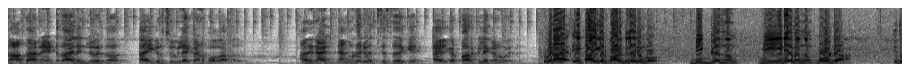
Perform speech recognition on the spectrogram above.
സാധാരണയായിട്ട് തായ്ലൻഡിൽ വരുന്നവർ ടൈഗർ സൂവിലേക്കാണ് പോകാറുള്ളത്. അതിനാൽ ഞങ്ങളൊരു വ്യത്യസ്തതയ്ക്ക് ടൈഗർ പാർക്കിലേക്കാണ് പോയത്. ഇവിടെ ഈ ടൈഗർ പാർക്കിൽ വരുമ്പോൾ ബിഗ് എന്നും മീഡിയം എന്നും ബോർഡ് കാണാം. ഇത്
